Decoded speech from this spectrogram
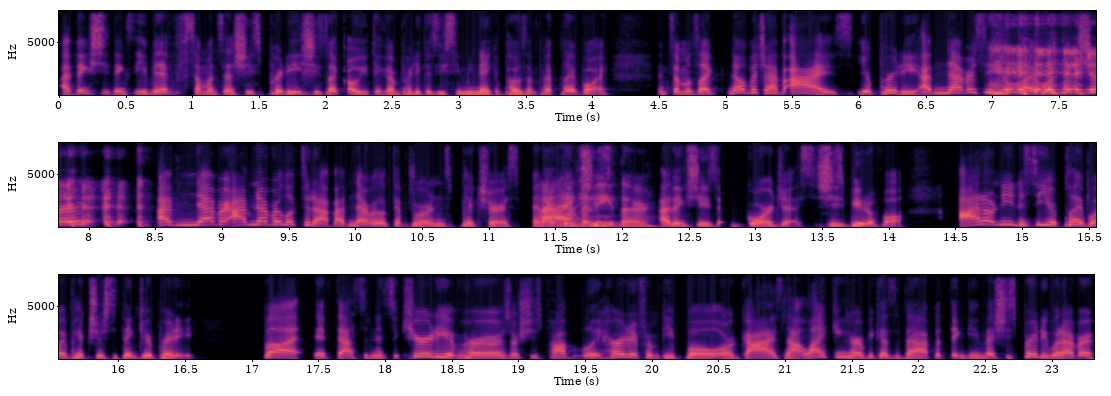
I think she thinks even if someone says she's pretty, she's like, "Oh, you think I'm pretty because you see me naked pose on Playboy," and someone's like, "No, bitch, I have eyes. You're pretty. I've never seen your Playboy picture. I've never, I've never looked it up. I've never looked up Jordan's pictures, and I, I think haven't either. I think she's gorgeous. She's beautiful. I don't need to see your Playboy pictures to think you're pretty. But if that's an insecurity of hers, or she's probably heard it from people, or guys not liking her because of that, but thinking that she's pretty, whatever.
